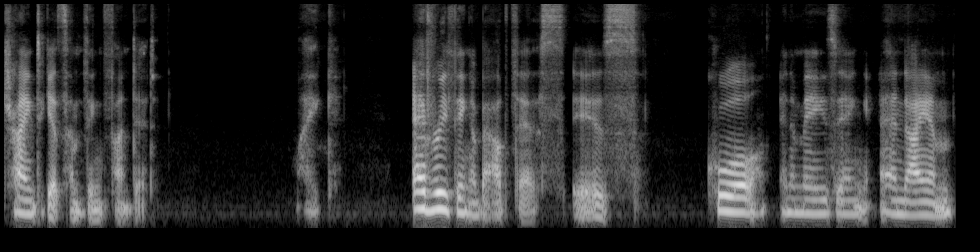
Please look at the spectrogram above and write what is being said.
trying to get something funded. Like everything about this is cool and amazing, and I am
